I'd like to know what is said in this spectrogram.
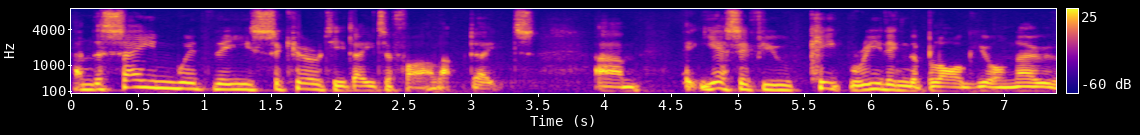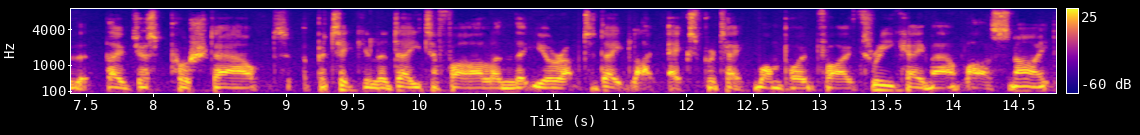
And the same with the security data file updates. Um, yes, if you keep reading the blog, you'll know that they've just pushed out a particular data file and that you're up to date, like XProtect 1.53 came out last night.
